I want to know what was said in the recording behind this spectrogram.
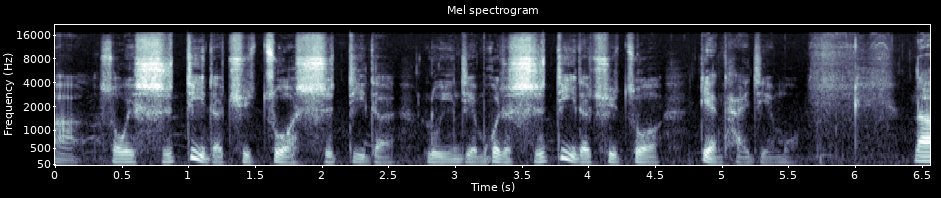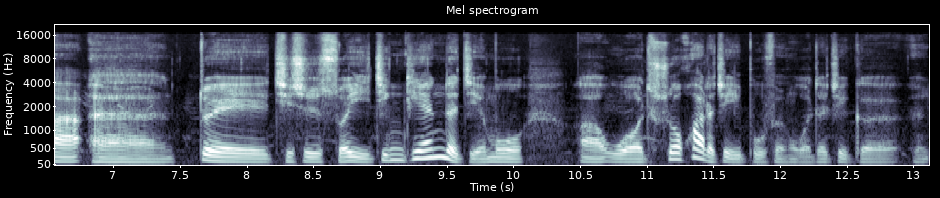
啊，所谓实地的去做实地的录音节目，或者实地的去做电台节目。那呃，对，其实所以今天的节目啊，我说话的这一部分，我的这个呃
